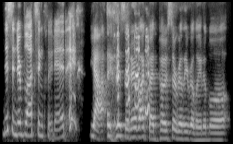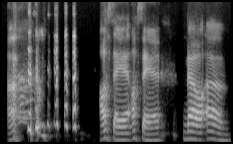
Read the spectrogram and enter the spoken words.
The cinder blocks included. Yeah, the cinder block bedposts are really relatable. Um, I'll say it. I'll say it. No, um,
